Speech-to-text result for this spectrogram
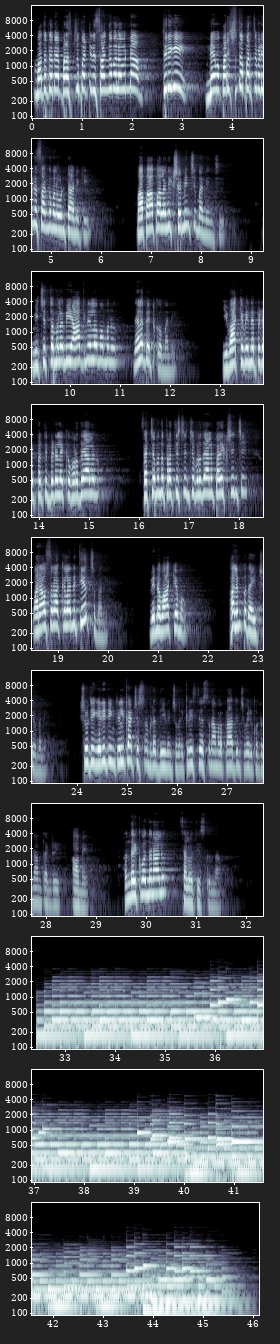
మొదట మేము భ్రష్టు పట్టిన సంఘములో ఉన్నాం తిరిగి మేము పరిశుద్ధపరచబడిన సంఘములు ఉండటానికి మా పాపాలని క్షమించి మన్నించి మీ చిత్తములో మీ ఆజ్ఞలో మమ్మను నిలబెట్టుకోమని. ఈ వాక్యం విన్న ప్రతి బిడ్డల యొక్క హృదయాలను సత్యముందు ప్రతిష్ఠించి హృదయాలను పరీక్షించి వారి అవసరాలన్నీ తీర్చమని విన్న వాక్యము ఫలింపు దయచేయమని షూటింగ్ ఎడిటింగ్ టెలికాస్ట్ చేస్తున్నప్పుడు దీవించమని క్రీస్తునామలు ప్రార్థించి వేడుకుంటున్నాం తండ్రి. ఆమె అందరికి వందనాలు. సెలవు తీసుకుందాం.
